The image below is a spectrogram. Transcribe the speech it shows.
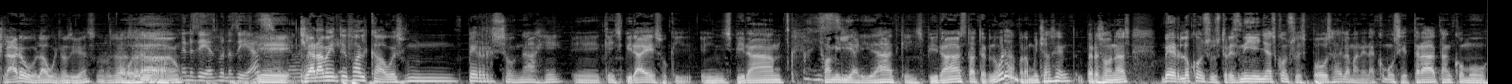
Claro, hola, buenos días. No los había Hola. saludado. Buenos días, buenos días. Eh, Hola, claramente buenos días. Falcao es un personaje eh, que inspira eso, que inspira familiaridad, que inspira hasta ternura para muchas gente- personas verlo con sus tres niñas, con su esposa, de la manera como se tratan, como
